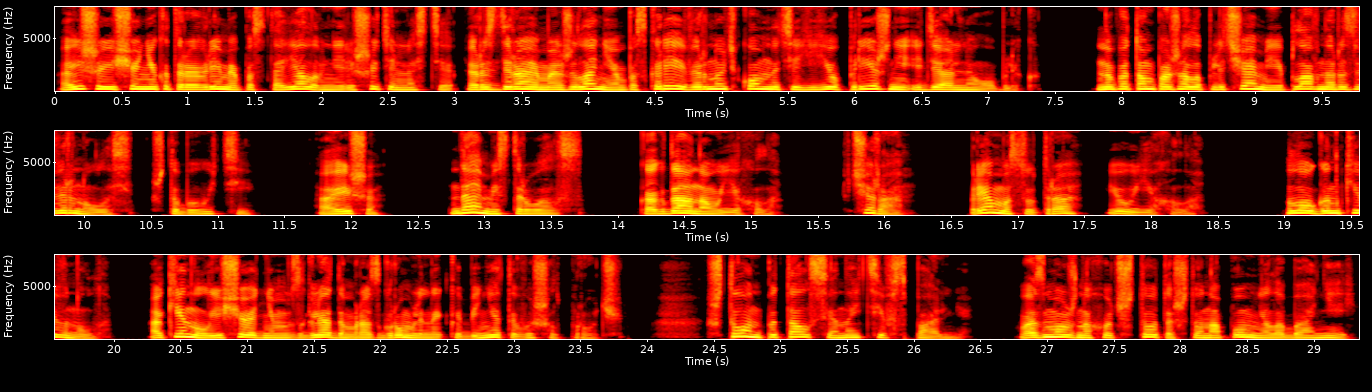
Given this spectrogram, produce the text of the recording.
Аиша еще некоторое время постояла в нерешительности, раздираемая желанием поскорее вернуть комнате ее прежний идеальный облик. Но потом пожала плечами и плавно развернулась, чтобы уйти. Аиша? Да, мистер Уэллс. Когда она уехала? Вчера. Прямо с утра и уехала. Логан кивнул, окинул еще одним взглядом разгромленный кабинет и вышел прочь. Что он пытался найти в спальне? Возможно, хоть что-то, что напомнило бы о ней.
